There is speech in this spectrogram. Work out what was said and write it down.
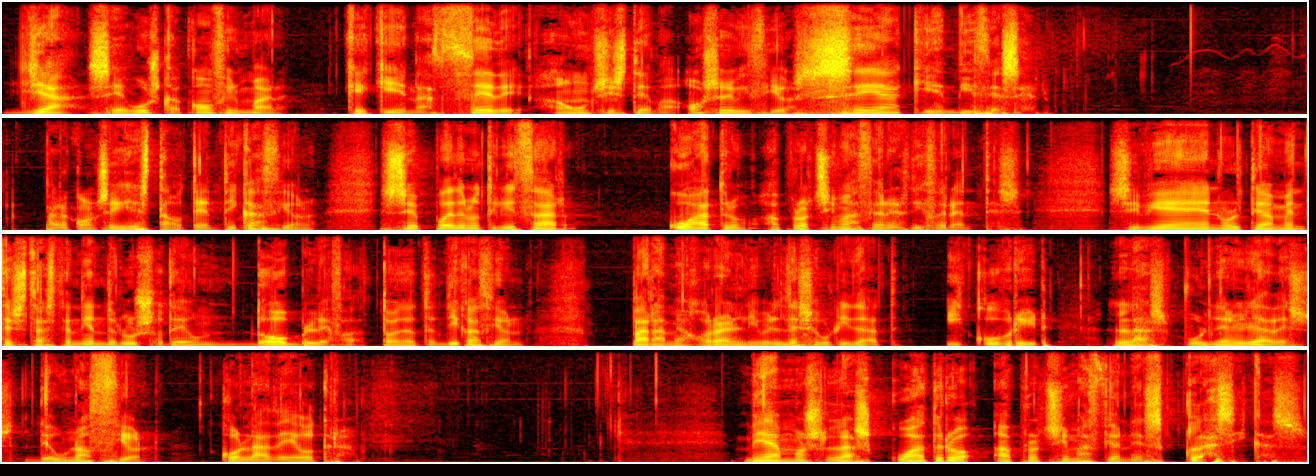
ya se busca confirmar que quien accede a un sistema o servicio sea quien dice ser. Para conseguir esta autenticación se pueden utilizar cuatro aproximaciones diferentes. Si bien últimamente se está extendiendo el uso de un doble factor de autenticación para mejorar el nivel de seguridad y cubrir las vulnerabilidades de una opción con la de otra veamos las cuatro aproximaciones clásicas.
